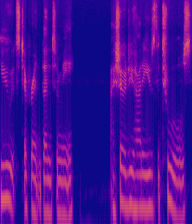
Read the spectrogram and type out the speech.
you it's different than to me i showed you how to use the tools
